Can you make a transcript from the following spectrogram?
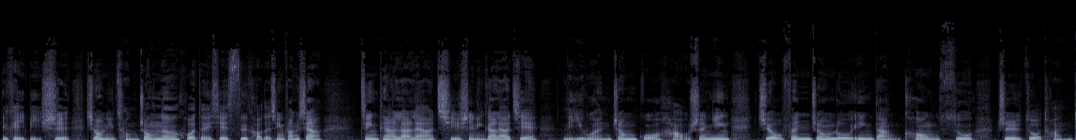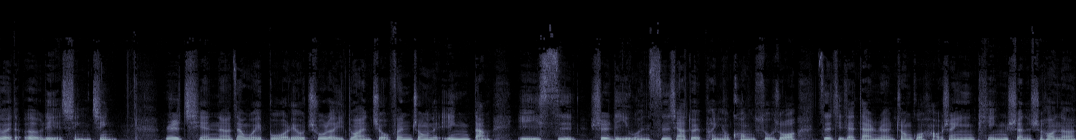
也可以鄙视，希望你从中呢获得一些思考的新方向。今天要聊聊，其实你应该了解李玟《中国好声音》九分钟录音档控诉制作团队的恶劣行径。日前呢，在微博流出了一段九分钟的音档，疑似是李玟私下对朋友控诉，说自己在担任《中国好声音》评审的时候呢，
